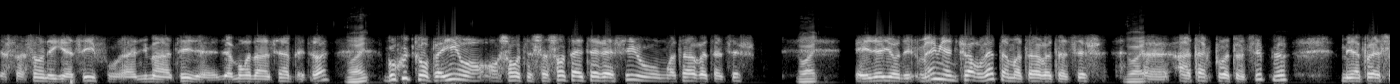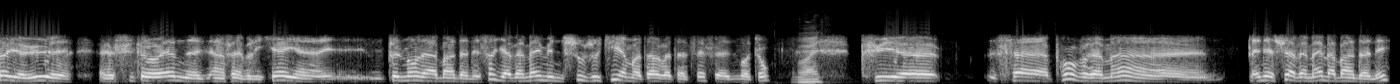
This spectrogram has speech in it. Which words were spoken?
de façon négative pour alimenter le, monde entier en pétrole, beaucoup de compagnies ont, sont, se sont intéressées aux moteurs rotatifs. Et là, même il y a une Corvette à moteur rotatif euh, en tant que prototype. Là. Mais après ça, il y a eu euh, un Citroën en fabriquait. tout le monde a abandonné ça. Il y avait même une Suzuki à moteur rotatif, une moto. Puis, euh, ça n'a pas vraiment... NSU avait même abandonné.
